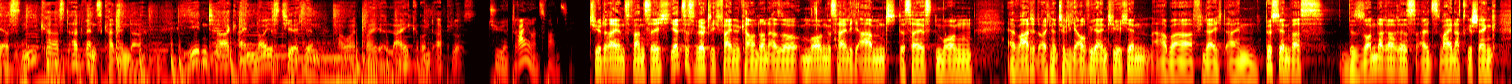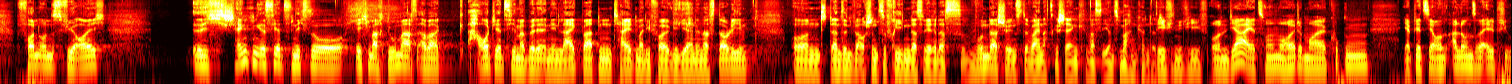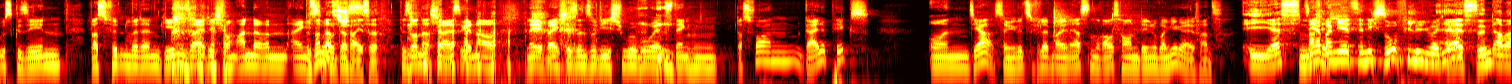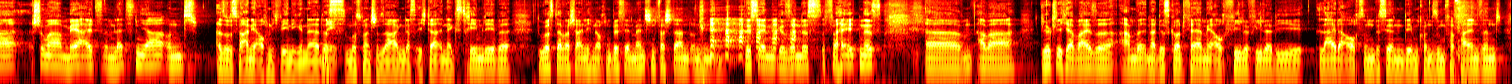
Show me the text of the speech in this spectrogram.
Der Sneakast Adventskalender. Jeden Tag ein neues Türchen. Powered by a Like und A+. Tür 23. Tür 23. Jetzt ist wirklich Final Countdown. Also morgen ist Heiligabend. Das heißt, morgen erwartet euch natürlich auch wieder ein Türchen, aber vielleicht ein bisschen was Besondereres als Weihnachtsgeschenk von uns für euch. Ich schenken ist jetzt nicht so, ich mach, du machst, aber haut jetzt hier mal bitte in den Like-Button, teilt mal die Folge gerne in der Story. Und dann sind wir auch schon zufrieden. Das wäre das wunderschönste Weihnachtsgeschenk, was ihr uns machen könntet. Definitiv. Und ja, jetzt wollen wir heute mal gucken. Ihr habt jetzt ja alle unsere LPUs gesehen. Was finden wir denn gegenseitig vom anderen eigentlich Besonders so? dass- scheiße. Besonders scheiße, genau. Nee, welche sind so die Schuhe, wo wir jetzt denken, das waren geile Picks? Und ja, Sammy, willst du vielleicht mal den ersten raushauen, den du bei mir geil fandst? Yes, Sind mach ja bei mir jetzt nicht so viele wie bei dir. Es sind aber schon mal mehr als im letzten Jahr und also es waren ja auch nicht wenige, ne? Das Nee. muss man schon sagen, dass ich da in Extrem lebe. Du hast da wahrscheinlich noch ein bisschen Menschenverstand und ein bisschen gesundes Verhältnis. Ähm, aber glücklicherweise haben wir in der Discord-Fam ja auch viele, viele, die leider auch so ein bisschen dem Konsum verfallen sind.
